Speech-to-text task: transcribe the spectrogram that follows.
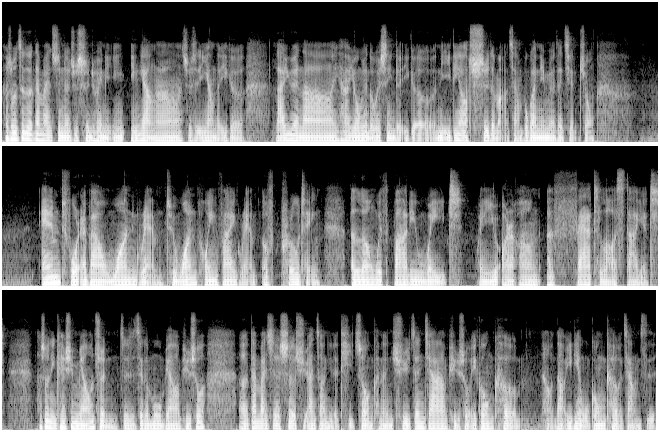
他说这个蛋白质呢，就是会你营营养啊，就是营养的一个。 来源啊，它永远都会是你的一个你一定要吃的嘛，这样不管你有没有在减重。Aimed for about one gram to one point five gram of protein along with body weight when you are on a fat loss diet。他说你可以去瞄准就是这个目标，比如说呃蛋白质的摄取，按照你的体重可能去增加，比如说一公克好到一点五公克这样子。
